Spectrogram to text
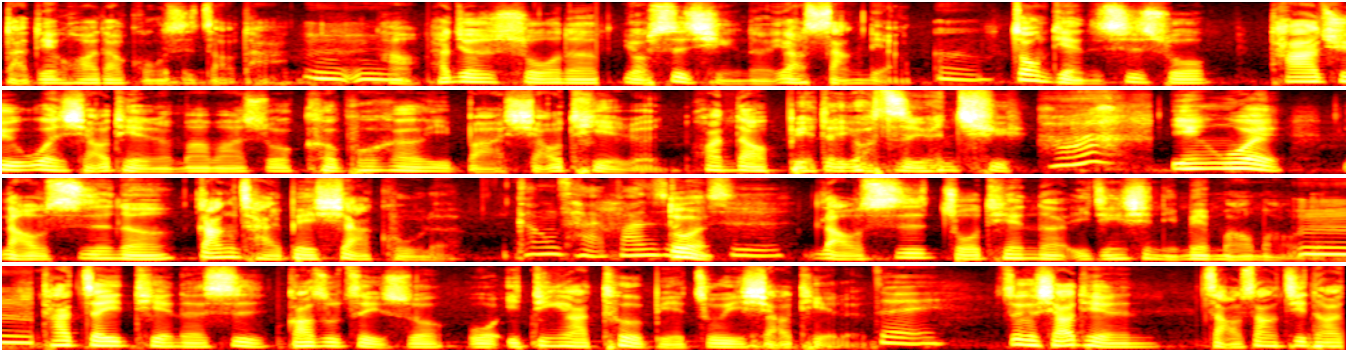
打电话到公司找他，嗯嗯，好，他就是说呢，有事情呢要商量，嗯，重点是说。他去问小铁人妈妈说：“可不可以把小铁人换到别的幼稚园去？啊？因为老师呢刚才被吓哭了。刚才发生什么事？老师昨天呢已经心里面毛毛的。嗯，他这一天呢是告诉自己说：我一定要特别注意小铁人。对，这个小铁人。”早上进到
